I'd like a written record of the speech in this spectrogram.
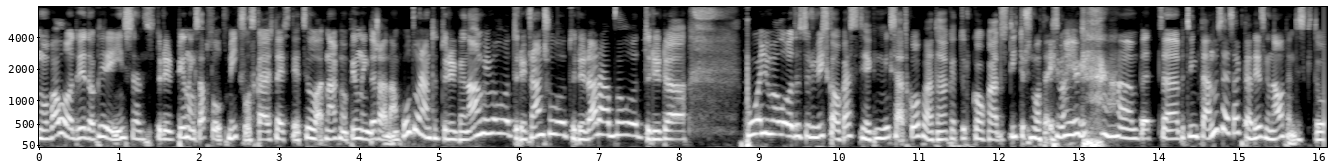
no valodas viedokļa arī interesants. Tur ir pilnīgs absolūts mikslis, kā jūs teicat, tie cilvēki nāk no pilnīgi dažādām kultūrām. Tad tur ir gan angļu valoda, tur ir franču valoda, tur ir arābu valoda, tur ir. Uh, poļu valoda, tur viss kaut kas tiek miksēts kopā, tā ka tur kaut kādus titrus noteikti vajag. bet, bet viņi tā, nu, saka, tā diezgan autentiski to,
